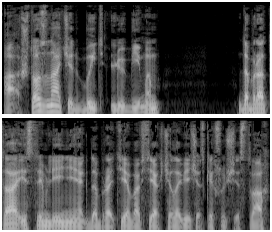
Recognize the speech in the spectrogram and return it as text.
А что значит быть любимым? Доброта и стремление к доброте во всех человеческих существах,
